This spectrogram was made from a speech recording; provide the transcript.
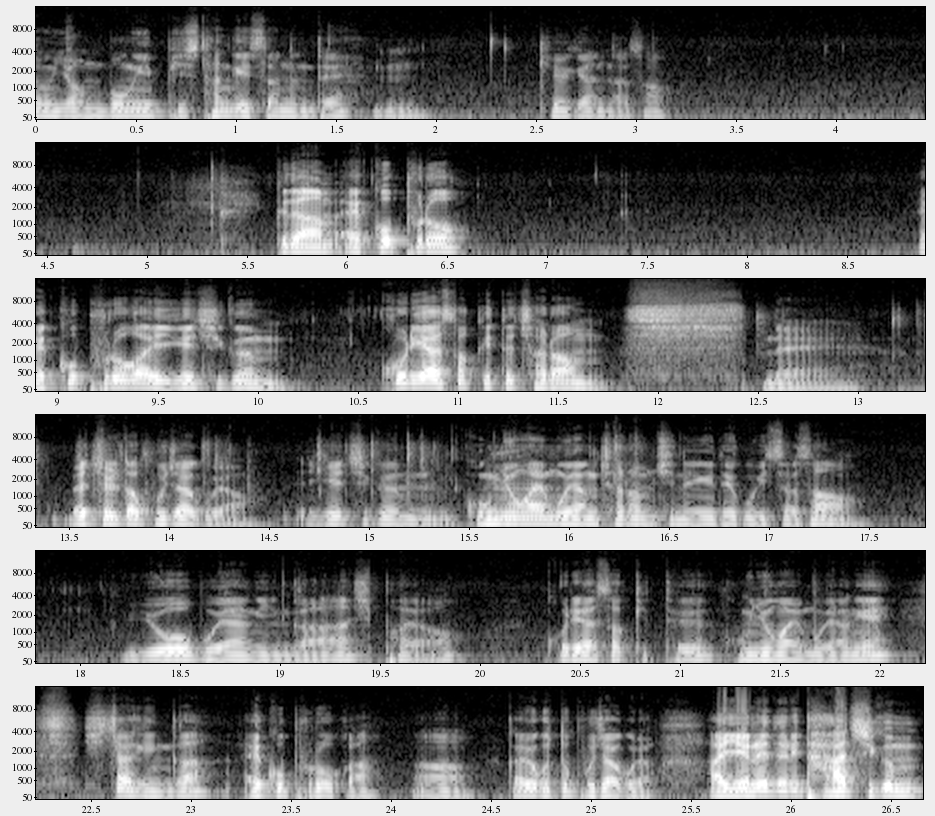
어떤 연봉이 비슷한 게 있었는데 음, 기억이 안 나서. 그 다음 에코프로. 에코프로가 이게 지금 코리아 서키트처럼 네 며칠 더 보자고요. 이게 지금 공룡알 모양처럼 진행이 되고 있어서 요 모양인가 싶어요. 코리아 서키트 공룡알 모양의 시작인가? 에코프로가 어. 그러니까 이것도 보자고요. 아 얘네들이 다 지금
